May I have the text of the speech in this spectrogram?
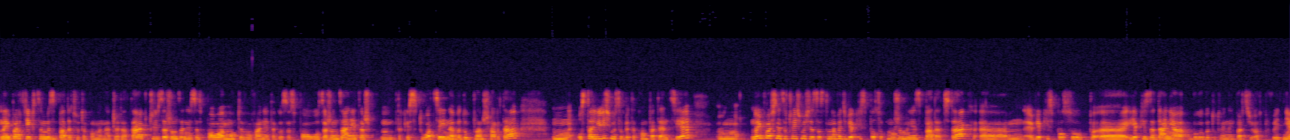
najbardziej chcemy zbadać u tego menadżera, tak? Czyli zarządzanie zespołem, motywowanie tego zespołu, zarządzanie też mm, takie sytuacyjne według Blancharda. Mm, ustaliliśmy sobie te kompetencje, no i właśnie zaczęliśmy się zastanawiać, w jaki sposób możemy je zbadać, tak? W jaki sposób, e, jakie zadania byłyby tutaj najbardziej odpowiednie.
